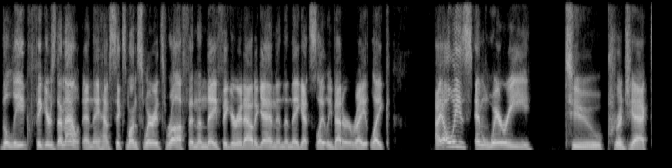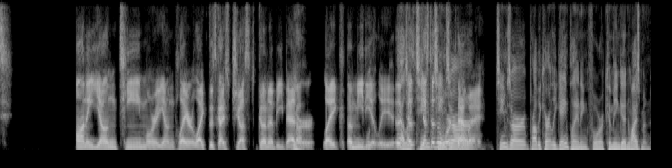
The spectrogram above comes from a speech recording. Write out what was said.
the league figures them out and they have six months where it's rough and then they figure it out again and then they get slightly better, right? Like I always am wary to project on a young team or a young player like this guy's just gonna be better like immediately. yeah, it like just, team- just doesn't work that way. Teams are probably currently game planning for Kuminga and Wiseman,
